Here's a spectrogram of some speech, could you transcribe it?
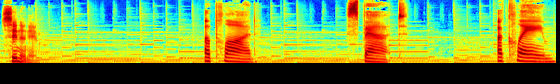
Synonym Applaud, Spat, Acclaim,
